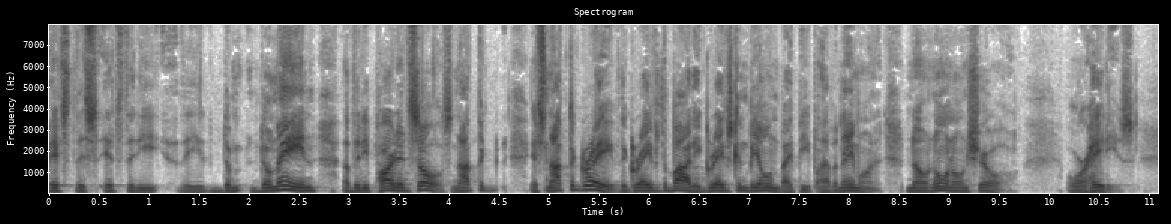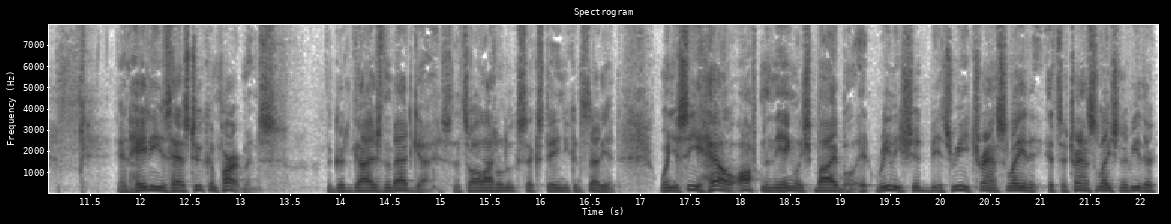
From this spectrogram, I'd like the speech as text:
it's this it's the the domain of the departed souls. Not the it's not the grave. The grave's the body. Graves can be owned by people, have a name on it. No, no one owns Sheol or Hades. And Hades has two compartments the good guys and the bad guys. That's all out of Luke 16. You can study it. When you see hell, often in the English Bible, it really should be, it's really translated, it's a translation of either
